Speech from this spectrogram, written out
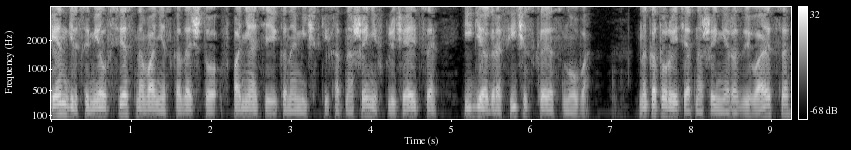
Энгельс имел все основания сказать, что в понятие экономических отношений включается и географическая основа, на которой эти отношения развиваются,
